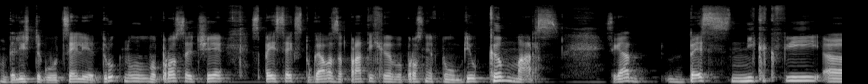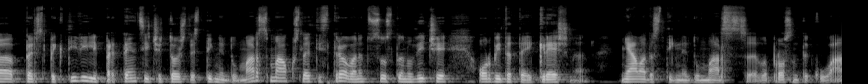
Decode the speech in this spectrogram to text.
дали ще го оцели е друг, но въпросът е, че SpaceX тогава запратиха въпросния автомобил към Марс. Сега, без никакви а, перспективи или претенции, че той ще стигне до Марс, малко след изстрелването се установи, че орбитата е грешна. Няма да стигне до Марс въпросната кола,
